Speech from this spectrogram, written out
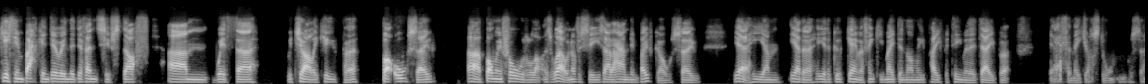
getting back and doing the defensive stuff um with uh with Charlie Cooper, but also uh bombing forward a lot as well. And obviously he's had a hand in both goals. So yeah, he um he had a he had a good game. I think he made the non-league paper team of the day. But yeah, for me, Josh Staunton was uh,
